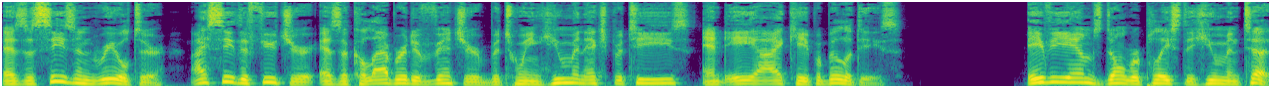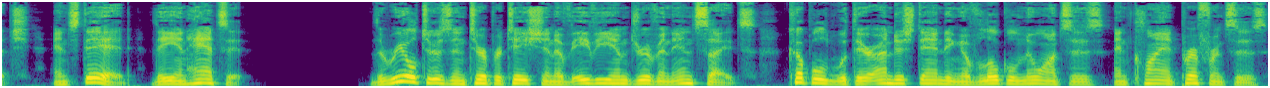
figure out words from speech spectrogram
As a seasoned realtor, I see the future as a collaborative venture between human expertise and AI capabilities. AVMs don't replace the human touch, instead, they enhance it. The realtor's interpretation of AVM driven insights, coupled with their understanding of local nuances and client preferences,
